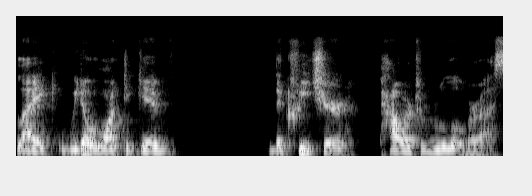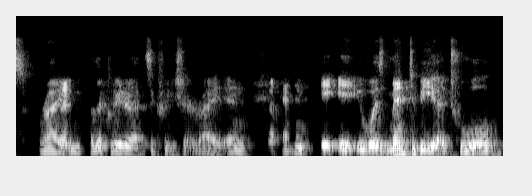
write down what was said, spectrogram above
like we don't want to give the creature power to rule over us, right? right. we're the creator, that's the creature, right? And yep. and it, it was meant to be a tool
